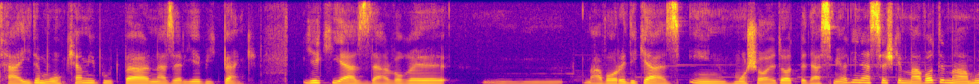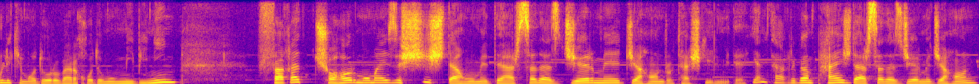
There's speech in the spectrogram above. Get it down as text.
تایید محکمی بود بر نظریه بیگ بنگ یکی از در واقع مواردی که از این مشاهدات به دست میاد این هستش که مواد معمولی که ما دور بر خودمون می‌بینیم فقط چهار ممیز 6 دهم درصد از جرم جهان رو تشکیل میده. یعنی تقریبا 5 درصد از جرم جهان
